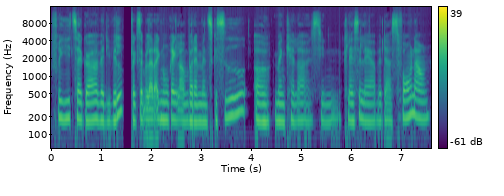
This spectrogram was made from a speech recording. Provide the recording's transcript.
frie til at gøre, hvad de vil. For eksempel er der ikke nogen regler om, hvordan man skal sidde, og man kalder sin klasselærer ved deres fornavn.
